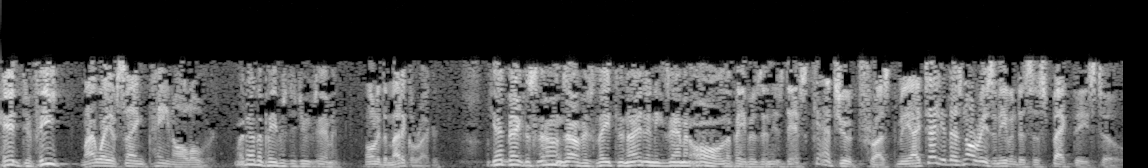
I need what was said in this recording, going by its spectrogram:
Head to feet? My way of saying pain all over. What other papers did you examine? Only the medical record. Get back to Sloan's office late tonight and examine all the papers in his desk. Can't you trust me? I tell you, there's no reason even to suspect these two.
